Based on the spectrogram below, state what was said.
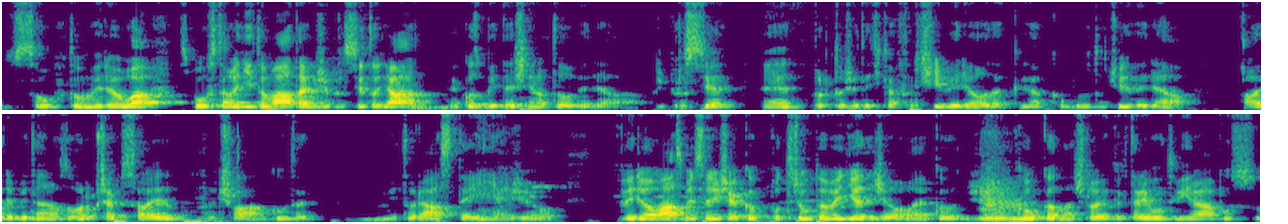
jsou v tom videu. A spousta lidí to má tak, že prostě to dělá jako zbytečně na toho videa. Že prostě je, protože teďka frčí video, tak jako budu točit videa ale kdyby ten rozhovor přepsali do článku, tak mi to dá stejně, že jo. Video má smysl, když jako potřebuji to vidět, že jo, ale jako že hmm. koukat na člověka, který otvírá pusu,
